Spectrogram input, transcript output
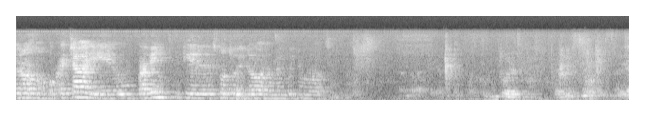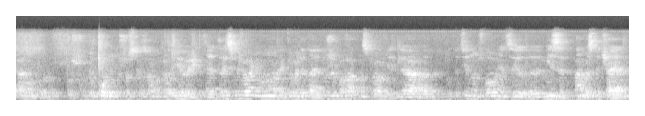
дорожнього покриття і управлінь, які експлуатують дороги в майбутньому році? Ну, Я доповнити, те, що сказав Михайло Ігорович. Е, 30 мільйонів, воно як виглядає дуже багато. Насправді для експлуатаційного обслуговування це е, мізер. Нам вистачає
